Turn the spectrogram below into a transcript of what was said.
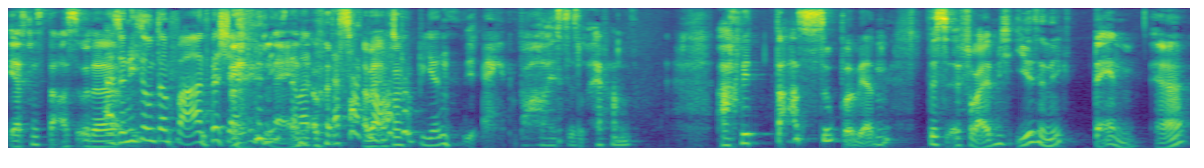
erstens das oder. Also nicht unterm Fahren wahrscheinlich nicht, Nein, aber, aber- das sollte man einfach- ausprobieren. Wow, ist das Leibhand. Ach, wird das super werden. Das äh, freut mich irrsinnig, denn ja,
